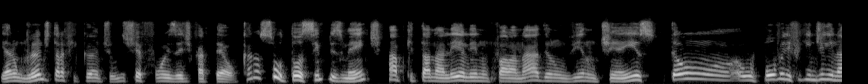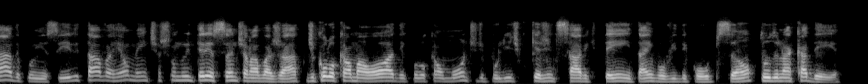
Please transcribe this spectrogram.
e era um grande traficante, um dos chefões aí de cartel. O cara soltou simplesmente, ah, porque tá na lei ali, não fala nada, eu não vi, não tinha isso. Então, o povo ele fica indignado com isso. E ele estava realmente achando interessante a Lava Jato de colocar uma ordem, colocar um monte de político que a gente sabe que tem, está envolvido em corrupção, tudo na cadeia.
